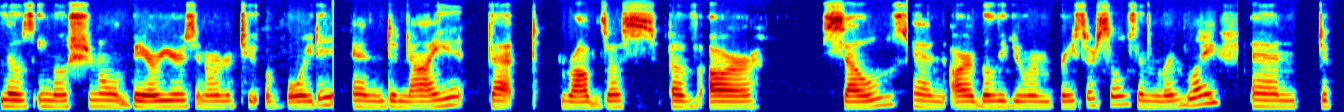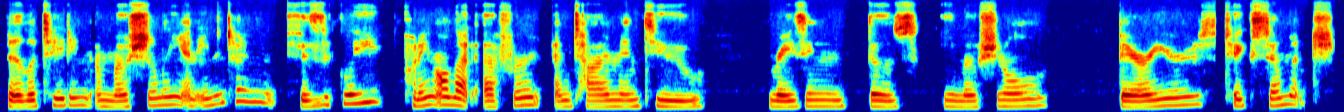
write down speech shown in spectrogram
those emotional barriers in order to avoid it and deny it that robs us of our selves and our ability to embrace ourselves and live life and debilitating emotionally and even time physically putting all that effort and time into raising those emotional barriers takes so much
